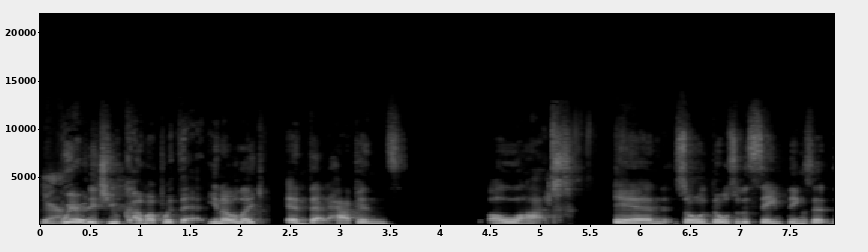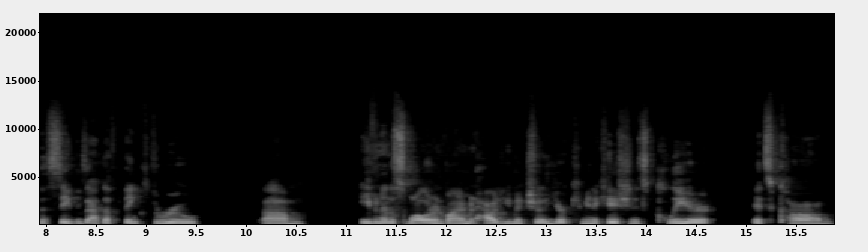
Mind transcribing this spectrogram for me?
Yeah. Where did you come up with that? You know, like, and that happens a lot. And so those are the same things that the same things I have to think through. Um, even in a smaller environment, how do you make sure your communication is clear, it's calm,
